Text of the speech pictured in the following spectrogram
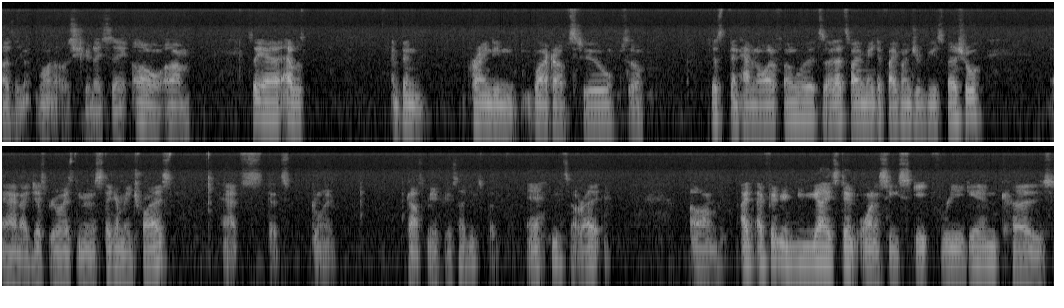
I was like, what else should I say? Oh, um, so yeah, I was, I've been grinding Black Ops 2, so just been having a lot of fun with it. So that's why I made the 500 view special. And I just realized the mistake I made twice. That's that's going to cost me a few seconds, but eh, it's alright. Um, I, I figured you guys didn't want to see Skate 3 again, because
